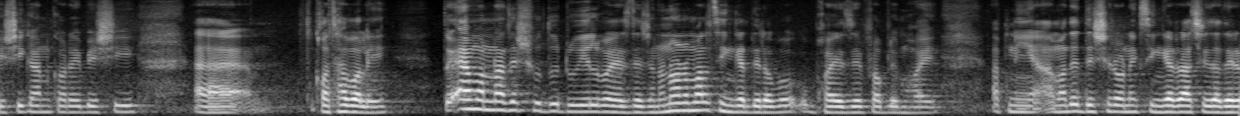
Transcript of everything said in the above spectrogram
বেশি গান করে বেশি কথা বলে তো এমন না যে শুধু ডুয়েল ভয়েসদের জন্য নর্মাল সিঙ্গারদেরও ভয়েসে প্রবলেম হয়। আপনি আমাদের দেশের অনেক সিঙ্গার আছে যাদের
